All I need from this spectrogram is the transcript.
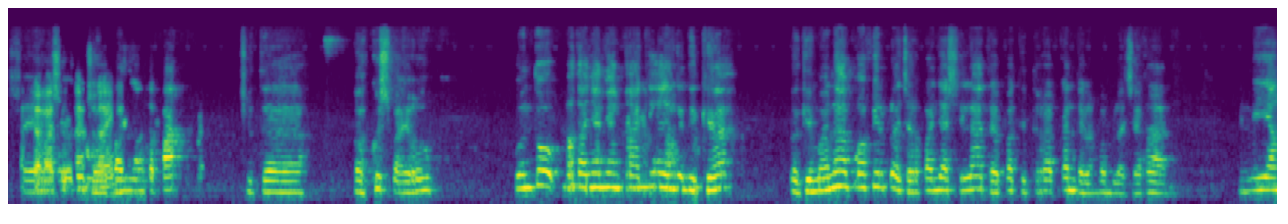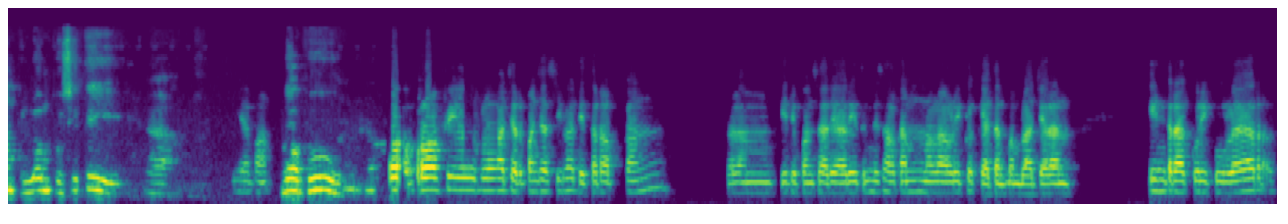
Saya Ada masukan jawaban yang tepat sudah bagus Pak Heru. Untuk pertanyaan yang terakhir yang ketiga, bagaimana profil pelajar Pancasila dapat diterapkan dalam pembelajaran? Ini yang belum Bu Siti. Nah, Iya Pak. ya Bu. Pro- Profil pelajar Pancasila diterapkan dalam kehidupan sehari-hari itu misalkan melalui kegiatan pembelajaran intrakurikuler,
